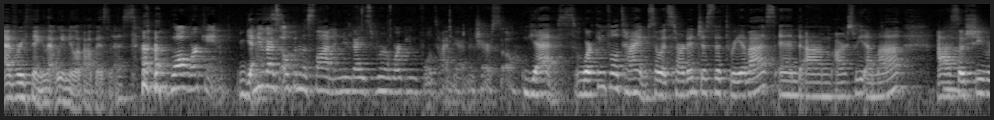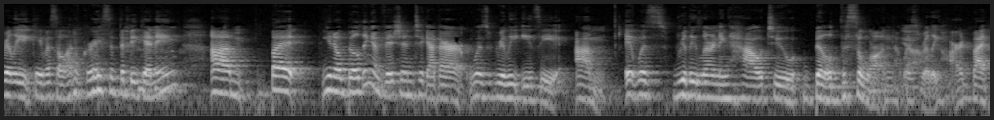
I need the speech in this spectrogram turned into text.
everything that we knew about business. While working. Yes. You guys opened the salon and you guys were working full time behind the chair still. Yes, working full time. So it started just the three of us and um, our sweet Emma. Uh, so she really gave us a lot of grace at the beginning. Um, but, you know, building a vision together was really easy. Um, it was really learning how to build the salon that was Yeah. really hard. But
